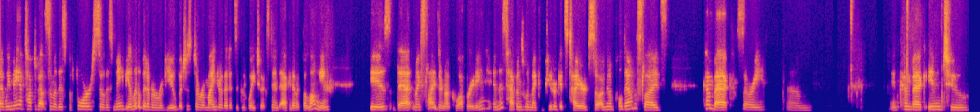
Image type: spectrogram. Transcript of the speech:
uh, we may have talked about some of this before, so this may be a little bit of a review, but just a reminder that it's a good way to extend academic belonging is that my slides are not cooperating. And this happens when my computer gets tired. So I'm going to pull down the slides come back, sorry, um, and come back into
